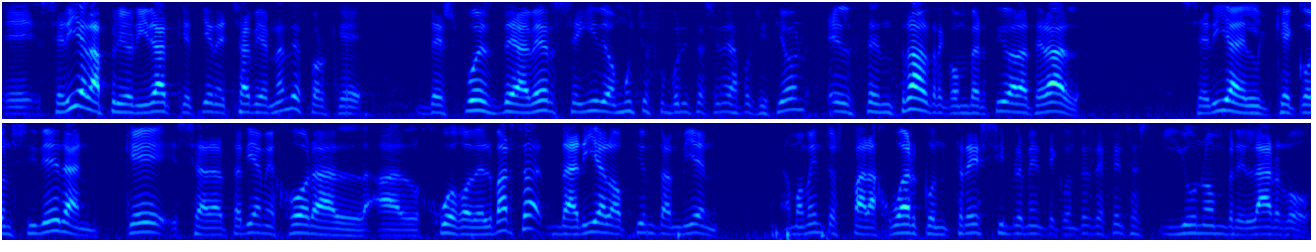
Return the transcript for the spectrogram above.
eh, sería la prioridad que tiene Xavi Hernández porque después de haber seguido a muchos futbolistas en esa posición, el central reconvertido a lateral sería el que consideran que se adaptaría mejor al, juego del Barça. Daría la opción también a momentos para jugar con tres, simplemente con tres defensas y un hombre largo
